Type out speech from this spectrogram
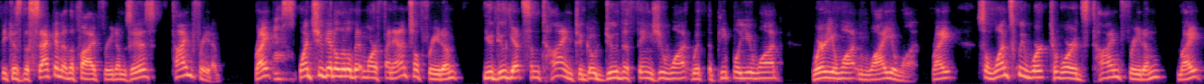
because the second of the five freedoms is time freedom, right? Yes. Once you get a little bit more financial freedom, you do get some time to go do the things you want with the people you want, where you want, and why you want, right? So once we work towards time freedom, right,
